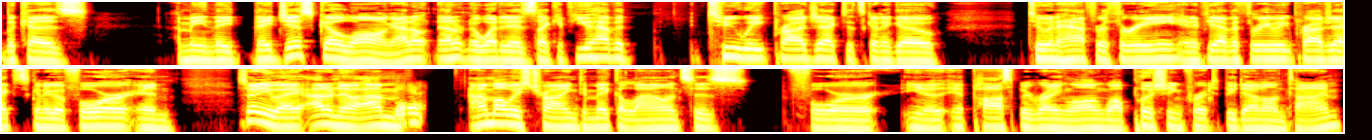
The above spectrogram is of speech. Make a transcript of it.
because I mean they they just go long. I don't I don't know what it is. Like if you have a two week project, it's going to go two and a half or three. And if you have a three week project, it's going to go four. And so anyway, I don't know. I'm yeah. I'm always trying to make allowances for you know it possibly running long while pushing for it to be done on time.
